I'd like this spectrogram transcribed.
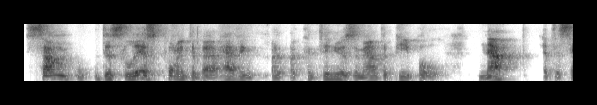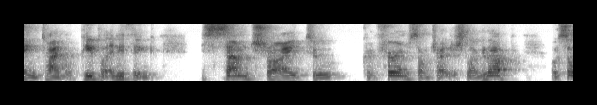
Some this last point about having a, a continuous amount of people, not at the same time, or people, anything some try to confirm, some try to slug it up. So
